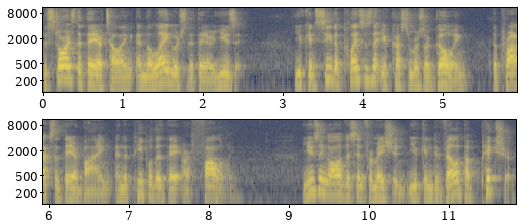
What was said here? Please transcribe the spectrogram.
the stories that they are telling, and the language that they are using. You can see the places that your customers are going, the products that they are buying, and the people that they are following. Using all of this information, you can develop a picture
